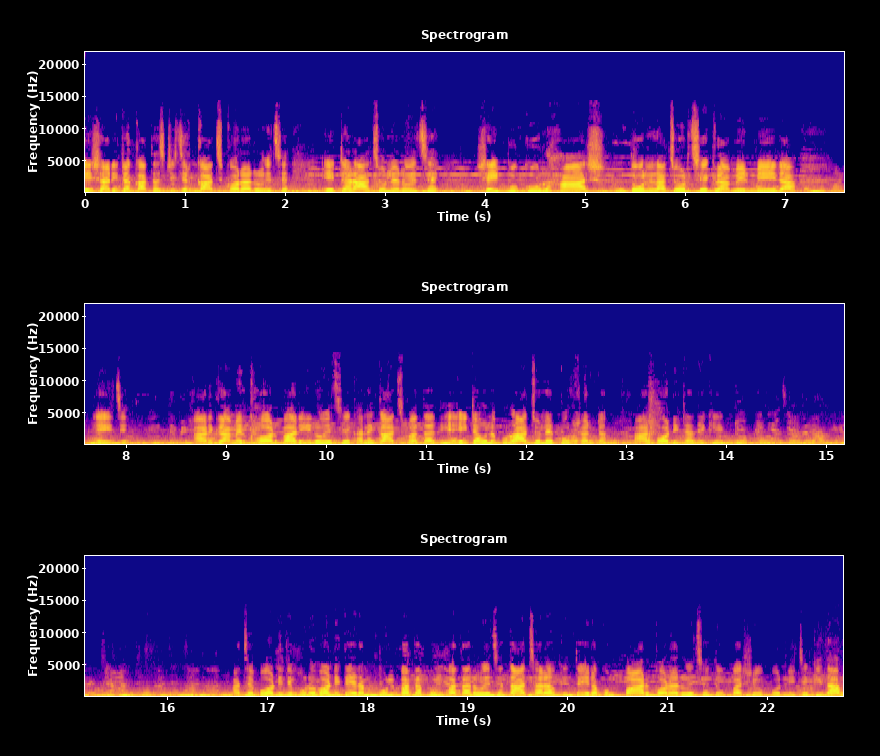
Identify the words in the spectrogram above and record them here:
এই শাড়িটা কাঁথা স্টিচের কাজ করা রয়েছে। এটার আঁচলে রয়েছে সেই পুকুর হাঁস দোল্লা চড়ছে গ্রামের মেয়েরা। এই যে আর গ্রামের ঘর বাড়ি রয়েছে এখানে গাছপাতা দিয়ে। এইটা হলো পুরো আঁচলের পোর্শনটা। আর বডিটা দেখি একটু। আচ্ছা বডিতে পুরো বডিতে এরকম ফুল পাতা ফুল পাতা রয়েছে। তাছাড়াও কিন্তু এরকম পার করা রয়েছে দুপাশে ওপর নিচে। কি দাম?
